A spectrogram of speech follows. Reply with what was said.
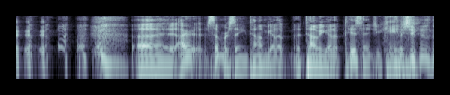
you. Uh, I some are saying Tom got a Tommy got a piss education.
